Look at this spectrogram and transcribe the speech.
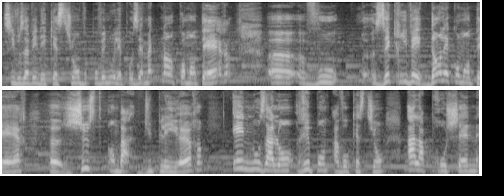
si vous avez des questions, vous pouvez nous les poser maintenant en commentaire. Euh, vous écrivez dans les commentaires, euh, juste en bas du player, et nous allons répondre à vos questions à la prochaine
